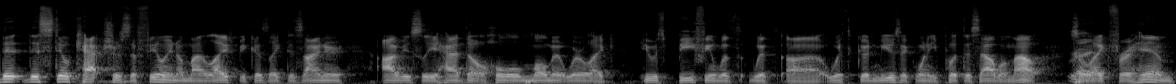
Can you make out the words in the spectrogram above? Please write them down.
th- this still captures the feeling of my life because like Desiigner obviously had the whole moment where like he was beefing with with uh with G.O.O.D. Music when he put this album out. So like for him,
